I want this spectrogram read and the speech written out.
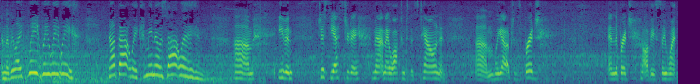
And they'll be like, wait, wait, wait, wait. Not that way. Camino is that way. And um, even just yesterday, Matt and I walked into this town and um, we got up to this bridge and the bridge obviously went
